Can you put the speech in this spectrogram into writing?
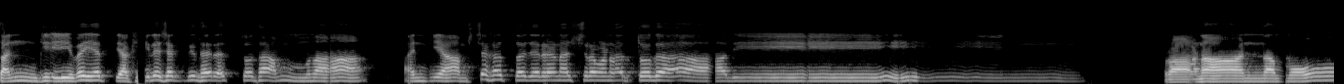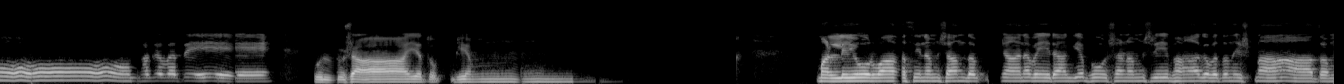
സഞ്ജീവയത്യഖിലശക്തിധരസ്വധാംനാ അന്യാംശ ഹസ്തചരണശ്രവണത്വഗാദീ പ്രാണാൻ നമോ ഭഗവതേ പുരുഷായ തുഭ്യം. മള്ളിയൂർവാസിനം ശാന്തജ്ഞാനവൈരാഗ്യഭൂഷണം ശ്രീഭാഗവത നിഷ്ണാതം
